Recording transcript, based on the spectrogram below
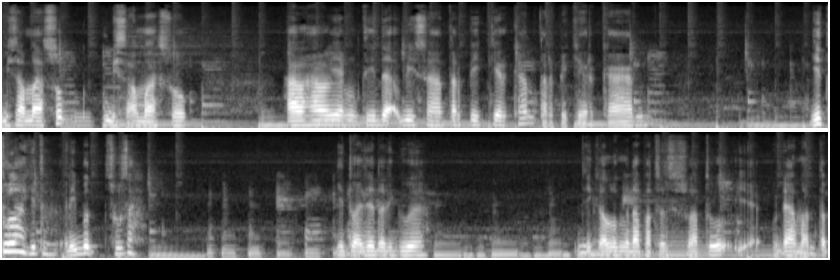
bisa masuk bisa masuk. Hal-hal yang tidak bisa terpikirkan terpikirkan. Itulah gitu ribet susah. Itu aja dari gue jika lu ngedapatkan sesuatu ya udah mantep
